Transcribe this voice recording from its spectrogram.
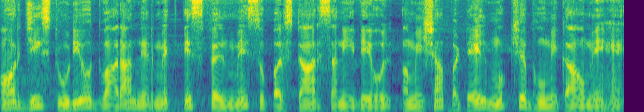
और जी स्टूडियो द्वारा निर्मित इस फ़िल्म में सुपरस्टार सनी देओल अमीशा पटेल मुख्य भूमिकाओं में हैं।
